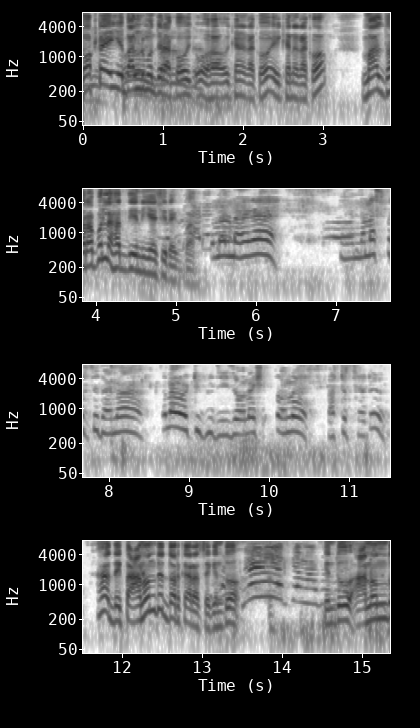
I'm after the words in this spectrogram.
মগটা এই বালুর মধ্যে রাখো হ্যাঁ, ওইখানে রাখো এইখানে রাখো। মাছ ধরা পড়লে হাত দিয়ে নিয়ে আসি রাখবা নামাজ হ্যাঁ দেখবে আনন্দের দরকার আছে কিন্তু কিন্তু আনন্দ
